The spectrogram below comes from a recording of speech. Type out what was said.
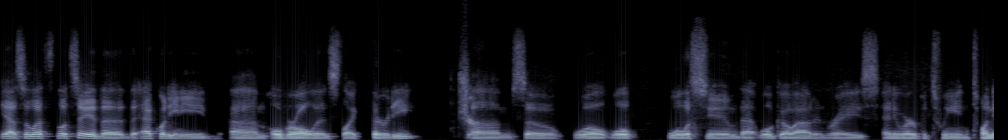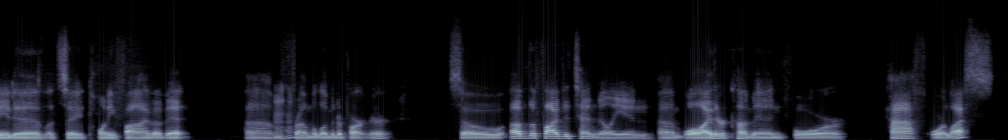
Yeah, so let's let's say the the equity need um, overall is like thirty. Sure. Um, so we'll we'll we'll assume that we'll go out and raise anywhere between twenty to let's say twenty five of it um, mm-hmm. from a limited partner. So of the five to ten million, um, we'll either come in for half or less.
